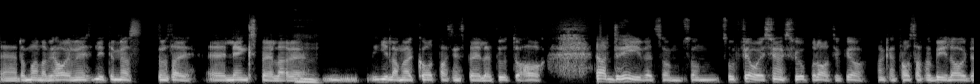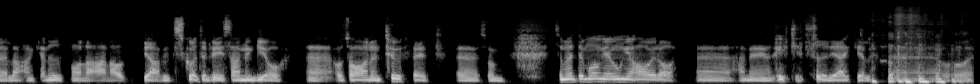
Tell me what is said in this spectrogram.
Eh, de andra vi har ju lite mer som säger, eh, länkspelare. Mm. Mm. Gillar med kortpassningsspelet. Otto har det här drivet som, som, som få i svensk fotboll har, tycker jag. Han kan ta sig förbi lagdelar, han kan utmana. Han har, ja, skottet visar han igår. Eh, och så har han en tuffhet eh, som, som inte många unga har idag. Eh, han är en riktigt ful jäkel. Och,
